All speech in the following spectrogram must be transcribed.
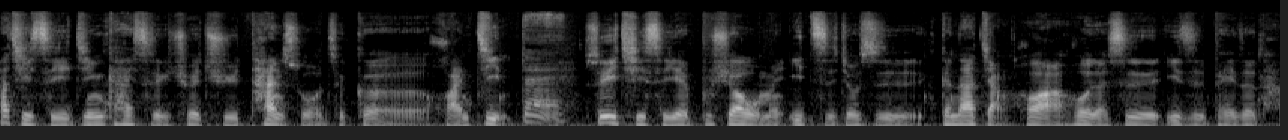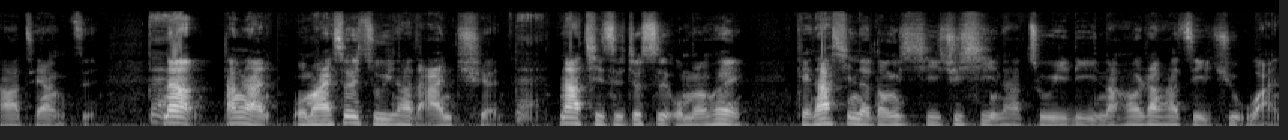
他其实已经开始去去探索这个环境，对，所以其实也不需要我们一直就是跟他讲话，或者是一直陪着他这样子。对，那当然我们还是会注意他的安全。对，那其实就是我们会给他新的东西去吸引他注意力，然后让他自己去玩，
